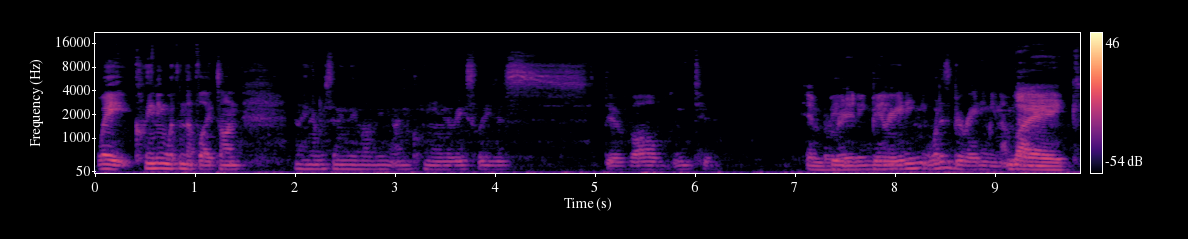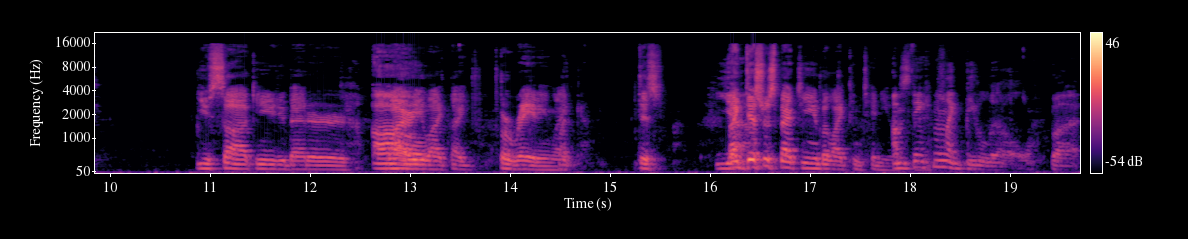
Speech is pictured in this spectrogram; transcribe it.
wait, cleaning with enough lights on. I never said anything about being unclean. It basically just devolved into Him be- berating me. berating. What does berating mean? I'm. Like, you suck, you need to do better. oh, Why are oh. you like, like berating? Like, like dis- yeah? like disrespecting you, but like continuous. I'm thinking like belittle, but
